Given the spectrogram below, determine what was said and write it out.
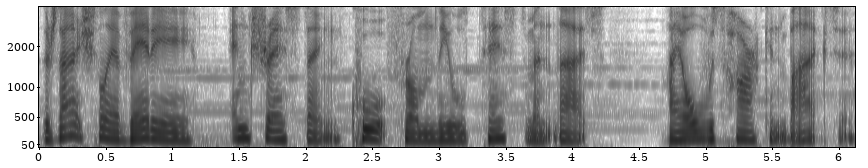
There's actually a very interesting quote from the Old Testament that I always hearken back to,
